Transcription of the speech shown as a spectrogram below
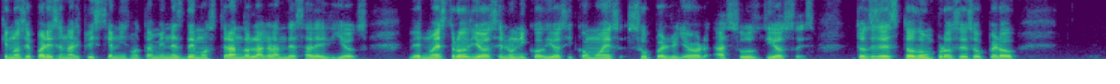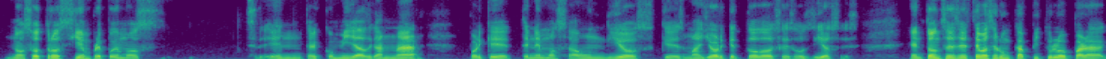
que no se parecen al cristianismo también es demostrando la grandeza de Dios, de nuestro Dios, el único Dios y cómo es superior a sus dioses. Entonces es todo un proceso, pero nosotros siempre podemos, entre comillas, ganar porque tenemos a un Dios que es mayor que todos esos dioses. Entonces este va a ser un capítulo para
